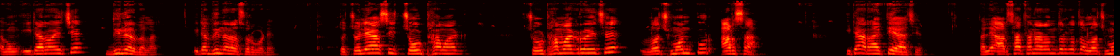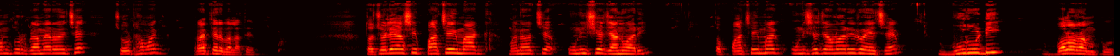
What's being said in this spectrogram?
এবং এটা রয়েছে দিনের বেলার এটা দিনের আসর বটে। তো চলে আসি চৌঠা মাঘ চৌঠা মাঘ রয়েছে লক্ষ্মণপুর আরসা, এটা রাতে আছে। তাহলে আরসা থানার অন্তর্গত লক্ষ্মণপুর গ্রামে রয়েছে চৌঠা মাঘ রাতের বেলাতে। তো চলে আসি পাঁচই মাঘ মানে হচ্ছে উনিশে জানুয়ারি। তো পাঁচই মাঘ, উনিশে জানুয়ারি রয়েছে বুরুডি বলরামপুর।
